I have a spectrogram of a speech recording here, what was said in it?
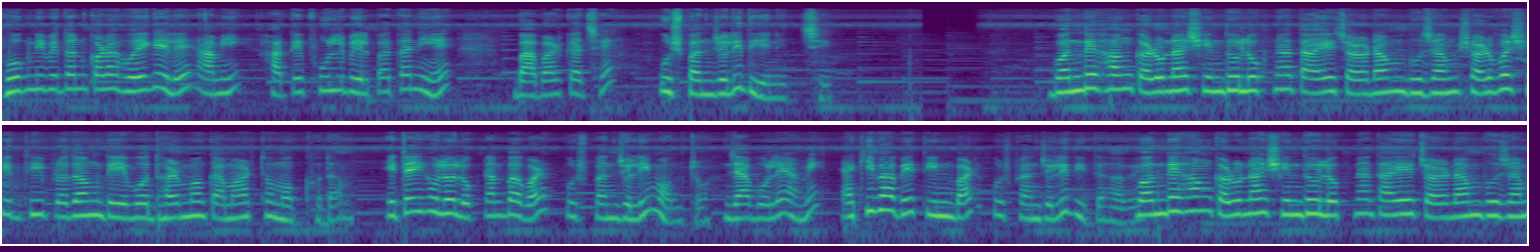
ভোগ নিবেদন করা হয়ে গেলে আমি হাতে ফুল বেলপাতা নিয়ে বাবার কাছে পুষ্পাঞ্জলি দিয়ে নিচ্ছি। বন্দেহং করুণা সিন্ধু লোকনা লোকনাথায় চরণাম ভুজাম সর্বসিদ্ধি প্রদং দেব ধর্ম কামার্থ মোক্ষদাম। এটাই হলো লোকনাথ বাবার পুষ্পাঞ্জলি মন্ত্র, যা বলে আমি একইভাবে তিনবার পুষ্পাঞ্জলি দিতে হবে। বন্দেহং করুণা সিন্ধু লোকনাথায় চরণাম ভুজাম,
